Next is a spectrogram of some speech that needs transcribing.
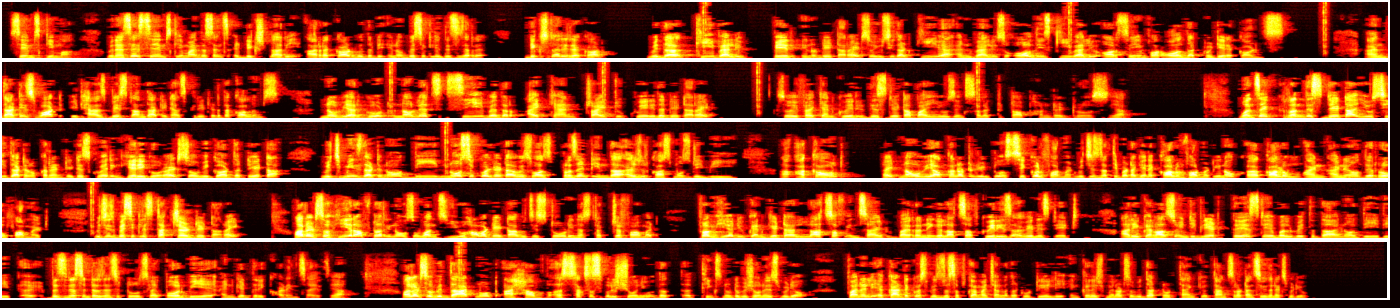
same schema. When i say same schema in the sense a dictionary a record with the you know basically this is a re dictionary record with the key value pair you know data right? So you see that key and value. So all these key value are same for all the 20 records. And that is what it has based on that it has created the columns. Now we are good. Now let's see whether i can try to query the data right? So if i can query this data by using select top 100 rows yeah? Once i run this data you see that you know currently it is querying. Here you go right? So we got the data which means that you know the NoSQL data which was present in the Azure Cosmos DB uh, account right? Now we have converted into a SQL format which is nothing but again a column format you know column and I know the row format which is basically structured data right? All right so hereafter you know so once you have a data which is stored in a structured format from here you can get a lots of insight by running a lots of queries against it. Or you can also integrate this table with the you know the the uh, business intelligence tools like power bi and get the required insights yeah? All right so with that note i have uh, successfully shown you the uh, things need to be shown in this video finally i can't request please to subscribe my channel. That would really encourage me a lot. So with that note thank you. Thanks a lot and see you in the next video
